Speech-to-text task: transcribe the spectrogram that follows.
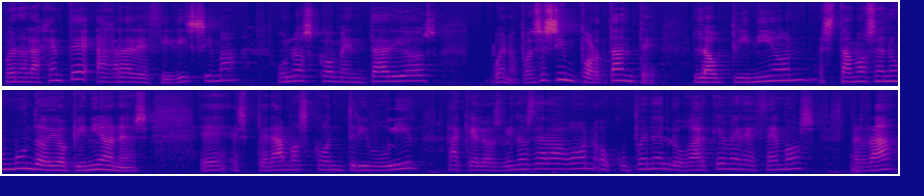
bueno, la gente agradecidísima, unos comentarios Bueno, pues es importante. La opinión, estamos en un mundo de opiniones. ¿eh? esperamos contribuir a que los vinos de Aragón ocupen el lugar que merecemos, ¿verdad?,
